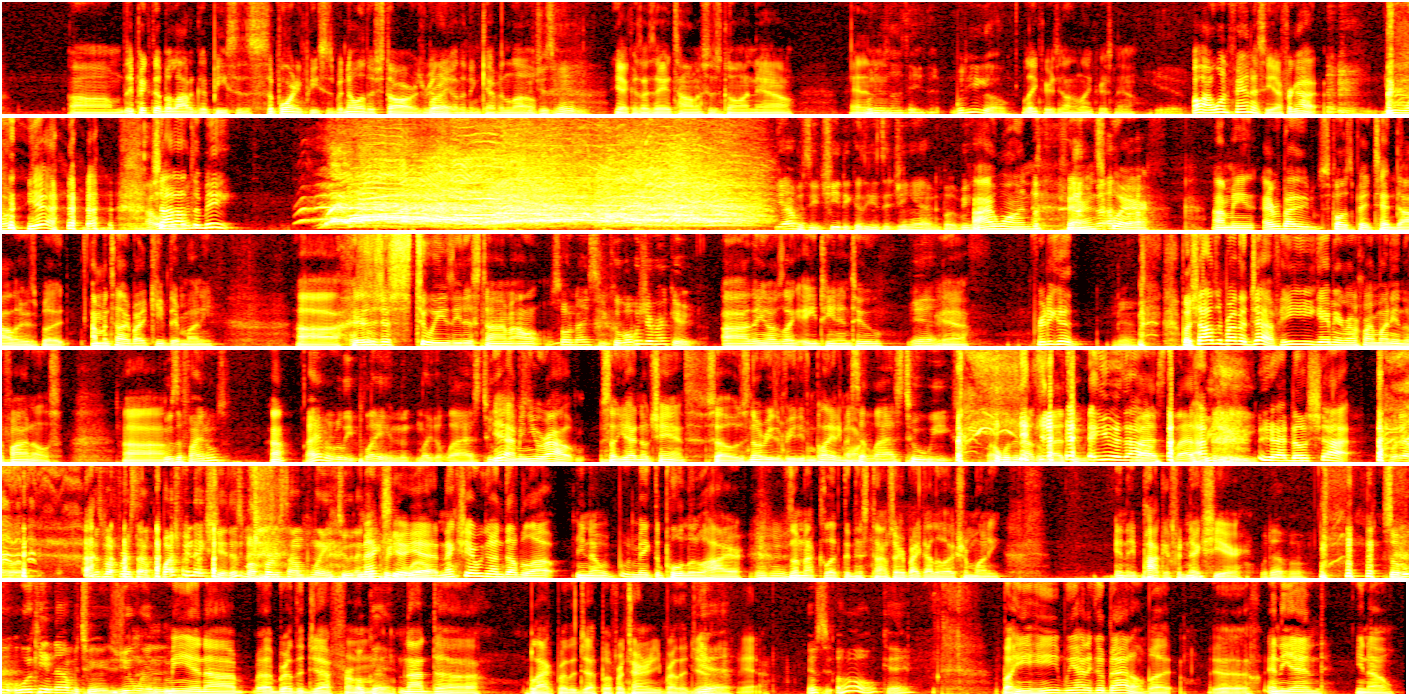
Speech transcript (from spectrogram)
Um, they picked up a lot of good pieces, supporting pieces, but no other stars really Right. other than Kevin Love. Which is him. yeah, because Isaiah Thomas is gone now, and What is? Where did he go? Lakers. He's on the Lakers now. Yeah, Oh, I won fantasy. I forgot. you won. yeah. Shout you out to me. He obviously cheated because he's the GM. But we I won fair and square. I mean, everybody's supposed to pay ten dollars, but I'm gonna tell everybody to keep their money. Uh, this is just too easy this time. I don't. so nice. Cause what was your record? Uh, I think I was like 18 and two. Yeah, yeah. Pretty good. yeah. But shout out to brother Jeff. He gave me a run for my money in the finals. Uh, it was the finals. huh? I haven't really played in like the last two. Yeah, I mean you were out, so you had no chance. So there's no reason for you to even play anymore. I said last two weeks. I wasn't out the last two. you was out. Last last week maybe. you had no shot. Whatever. This is my first time. Watch me next year. This is my first time playing too. Next pretty year, well. yeah, next year we're gonna double up. You know, make the pool a little higher Mm-hmm. because I'm not collecting this time, so everybody got a little extra money in their pocket for next year. Whatever. so who who came down between you and Me and uh, uh brother Jeff from Okay. not uh, black brother Jeff, but fraternity brother Jeff. Yeah. yeah. It was, oh, okay. But he he we had a good battle, but uh, in the end, you know,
